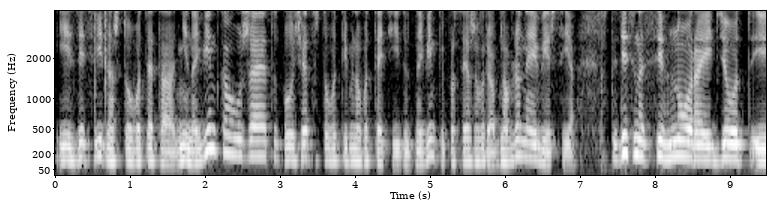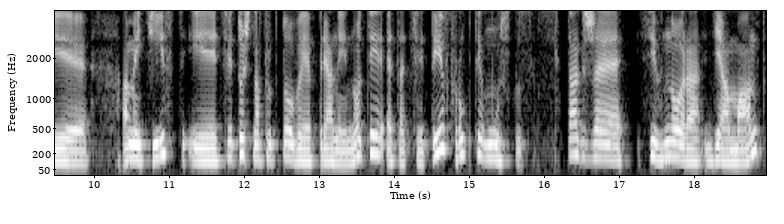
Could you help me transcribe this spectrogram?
И здесь видно, что вот это не новинка уже. Тут получается, что вот именно вот эти идут новинки. Просто я же говорю, обновленная версия. Здесь у нас сигнора идет и аметист, и цветочно-фруктовые пряные ноты. Это цветы, фрукты, мускус. Также сигнора диамант.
